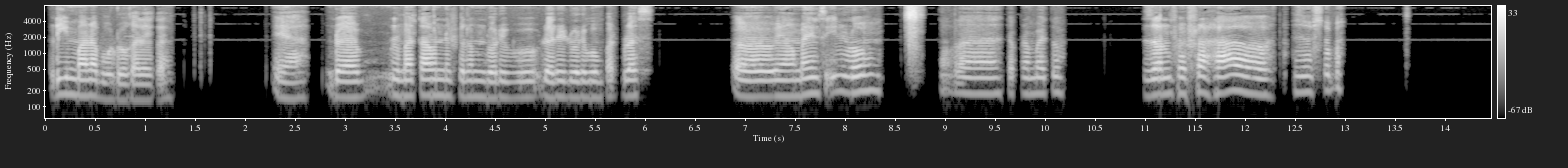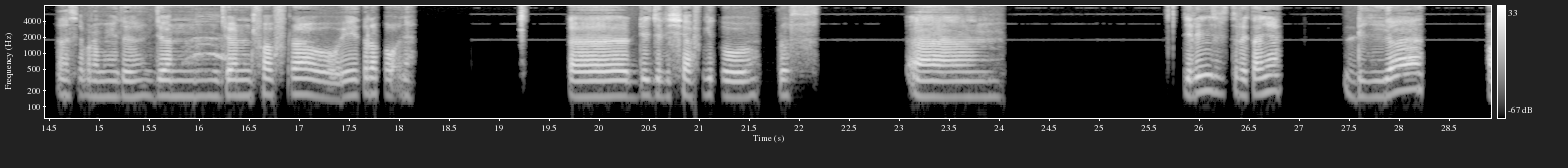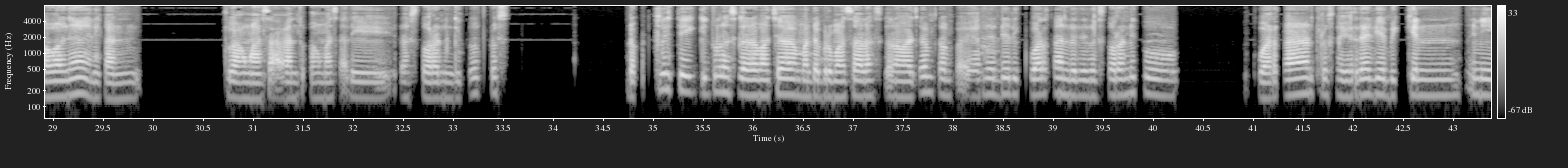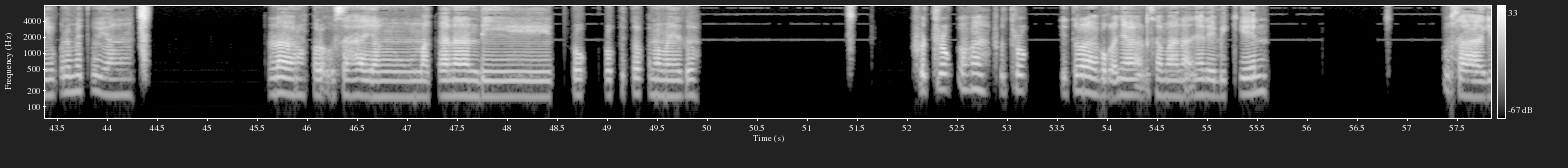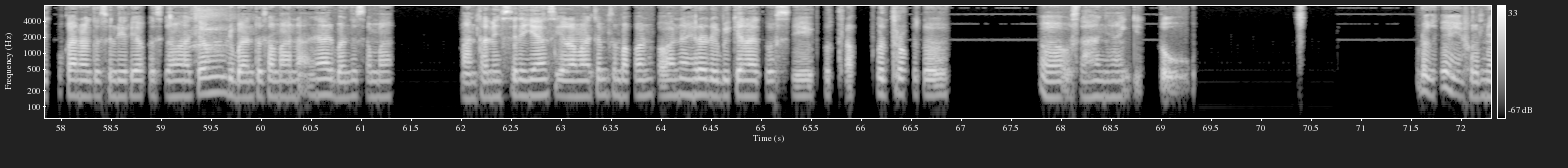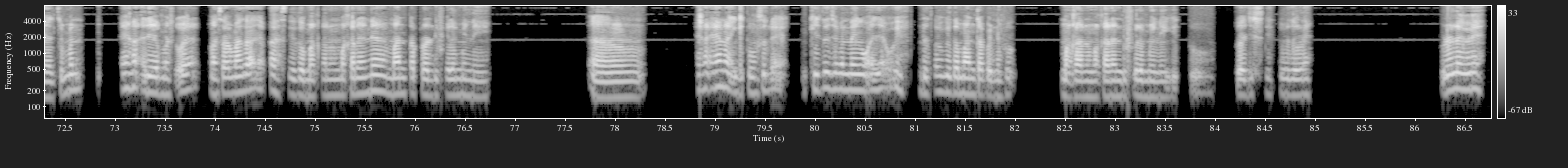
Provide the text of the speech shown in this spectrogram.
Lima lah bodoh kali kan. Ya udah lima tahun nih film 2000 dari 2014 uh, yang main si ini loh. Lah siapa nama itu? John Favreau. Siapa? Nah siapa namanya itu? John John Favreau. Ya itulah pokoknya. Uh, dia jadi chef gitu. Terus um, jadi ceritanya dia awalnya ini kan tukang masak kan tukang masak di restoran gitu terus dapat kritik gitulah segala macam ada bermasalah segala macam sampai akhirnya dia dikeluarkan dari restoran itu. Dikeluarkan terus akhirnya dia bikin ini apa namanya itu yang lah orang kalau usaha yang makanan di truk truk itu apa namanya itu food truck apa food truck itulah pokoknya sama anaknya dia bikin usaha gitu kan untuk sendiri apa segala macam dibantu sama anaknya dibantu sama mantan istrinya segala macam sama kawan-kawannya akhirnya dia bikin itu si food truck itu uh, usahanya gitu. Udah gitu ya filmnya cuman enak dia mas. Masalah masaknya pasti itu makanan makanannya mantap lah di film ini. Uh, enak-enak gitu maksudnya kita cuma nengok aja wih udah tahu kita mantap ini makanan-makanan di film ini gitu. Itu aja sih sebetulnya. Udah lah weh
